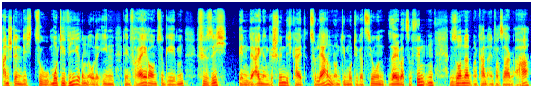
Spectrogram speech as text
anständig zu motivieren oder ihnen den Freiraum zu geben, für sich in der eigenen Geschwindigkeit zu lernen und die Motivation selber zu finden, sondern man kann einfach sagen, aha,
